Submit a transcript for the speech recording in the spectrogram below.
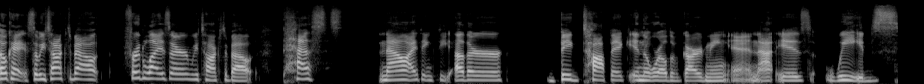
Okay, so we talked about fertilizer, we talked about pests. Now I think the other big topic in the world of gardening, and that is weeds.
